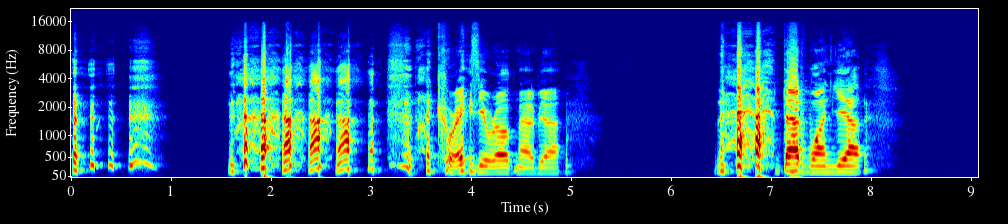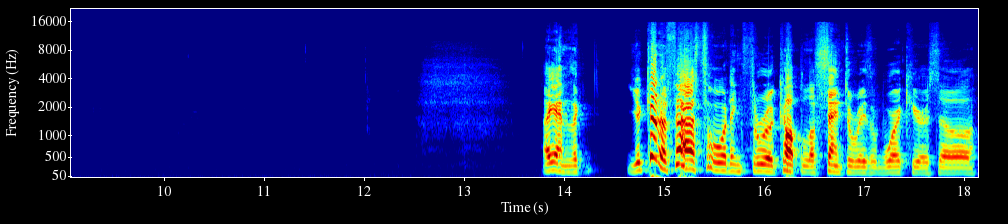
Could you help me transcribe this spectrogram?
Crazy roadmap, yeah. that one, yeah. Again, like you're kind of fast forwarding through a couple of centuries of work here, so.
